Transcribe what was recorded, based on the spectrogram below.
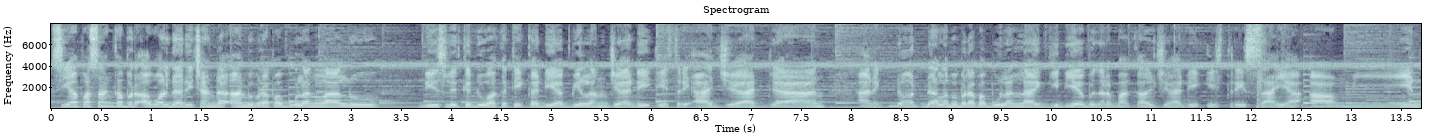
Siapa sangka berawal dari candaan beberapa bulan lalu Di slide kedua ketika dia bilang jadi istri aja Dan anekdot dalam beberapa bulan lagi dia bener bakal jadi istri saya Amin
